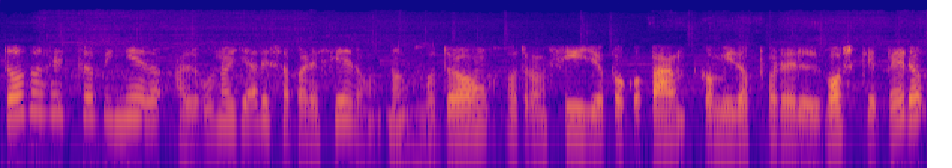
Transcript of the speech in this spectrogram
todos estos viñedos, algunos ya desaparecieron, ¿no? Jotrón, Jotroncillo, Poco Pan, comidos por el bosque, pero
